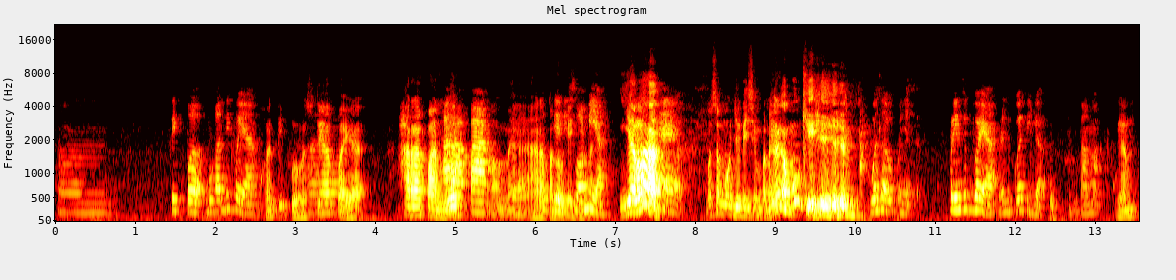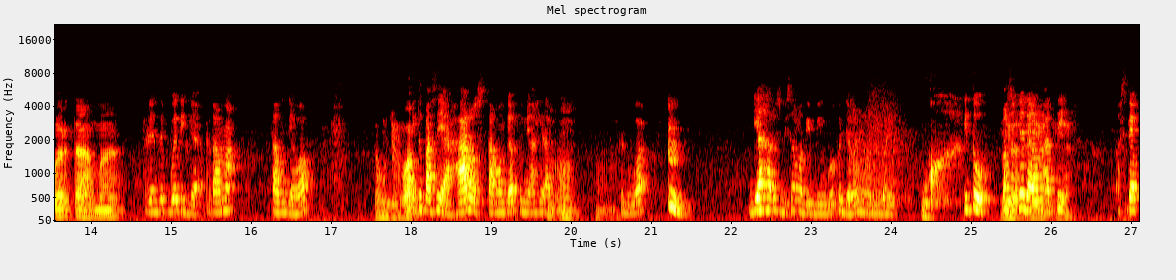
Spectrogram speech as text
Hmm, tipe, bukan tipe ya. Bukan tipe, maksudnya Eh, apa ya? Harapan lu. Harapan. Oh, Nah, harapan Untuk lu jadi kayak suami gimana? ya? Iyalah. Masa mau jadi simpenan nggak mungkin. Gue selalu punya prinsip gue ya. Prinsip gue tiga. Pertama, Yang pertama, prinsip gue tiga. Pertama, tanggung jawab. tanggung jawab. Itu pasti ya harus tanggung jawab dunia akhirat. Mm-mm. Kedua, dia harus bisa ngebimbing gue ke jalan yang lebih baik. Uh, Itu maksudnya Iya, dalam iya, arti iya. setiap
